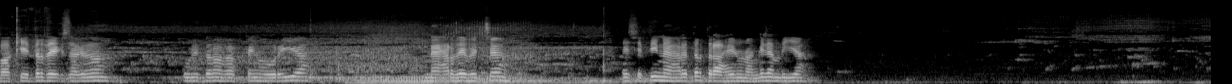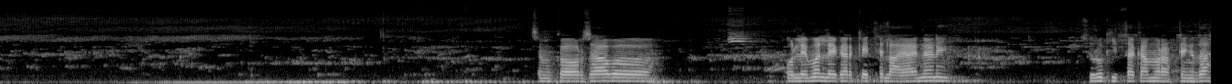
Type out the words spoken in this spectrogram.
ਬਾਕੀ ਇੱਧਰ ਦੇਖ ਸਕਦੇ ਹੋ, ਪੂਰੀ ਤਰ੍ਹਾਂ ਰਾਫਟਿੰਗ ਹੋ ਰਹੀ ਆ, ਨਹਿਰ ਦੇ ਵਿੱਚ। ਇਹ ਸਿੱਧੀ ਨਹਿਰ ਇੱਧਰ ਦਰਾਹੇ ਨੂੰ ਲੰਘ ਜਾਂਦੀ ਆ। ਚਮਕੌਰ ਸਾਹਿਬ ਹੋਲੇ ਮਹੱਲੇ ਕਰਕੇ ਇੱਥੇ ਲਾਇਆ ਇਹਨਾਂ ਨੇ। ਸ਼ੁਰੂ ਕੀਤਾ ਕੰਮ ਰਾਫਟਿੰਗ ਦਾ।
